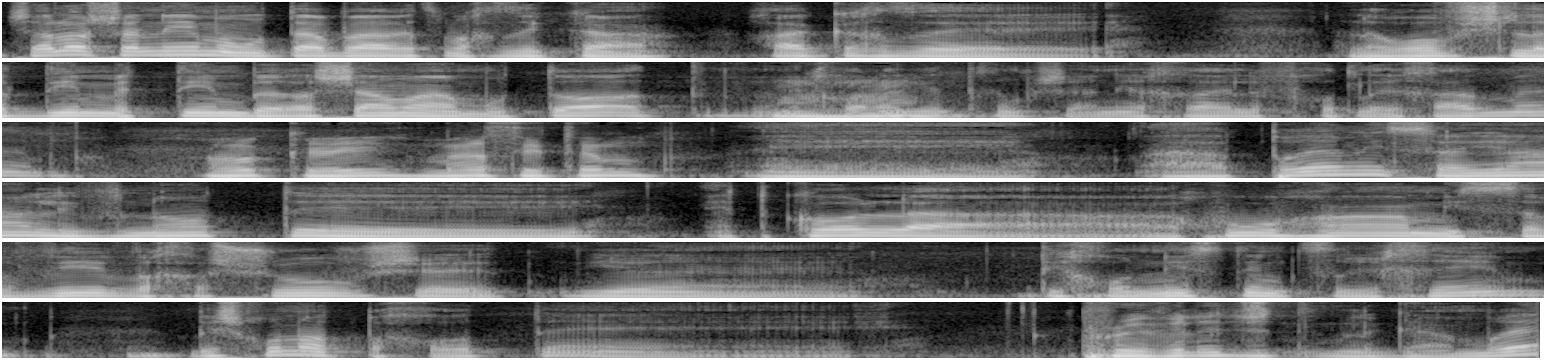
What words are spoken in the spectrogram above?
שלוש שנים עמותה בארץ מחזיקה, אחר כך זה לרוב שלדים מתים ברשם העמותות, ואני יכול. להגיד לכם שאני אחראי לפחות לאחד מהם. אוקיי, מה עשיתם? אה, הפרמיס היה לבנות את כל ההוא-הא מסביב החשוב שתיכוניסטים צריכים, בשכונות פחות privileged? לגמרי,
